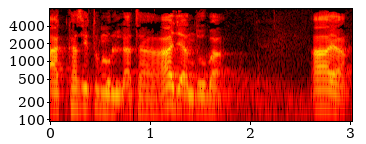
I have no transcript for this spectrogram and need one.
أكاسيتو ملأته. هاجي أندوبا. آية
